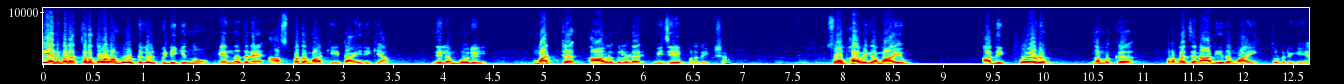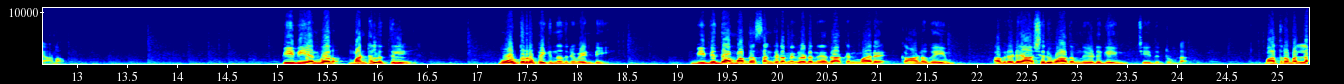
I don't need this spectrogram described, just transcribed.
വി അൻവർ എത്രത്തോളം വോട്ടുകൾ പിടിക്കുന്നു എന്നതിനെ ആസ്പദമാക്കിയിട്ടായിരിക്കാം നിലമ്പൂരിൽ മറ്റ് ആളുകളുടെ വിജയപ്രതീക്ഷ. സ്വാഭാവികമായും അതിപ്പോഴും നമുക്ക് പ്രവചനാതീതമായി തുടരുകയാണ്. പി വി അൻവർ മണ്ഡലത്തിൽ വോട്ടുറപ്പിക്കുന്നതിന് വേണ്ടി വിവിധ മതസംഘടനകളുടെ നേതാക്കന്മാരെ കാണുകയും അവരുടെ ആശീർവാദം നേടുകയും ചെയ്തിട്ടുണ്ട്. മാത്രമല്ല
